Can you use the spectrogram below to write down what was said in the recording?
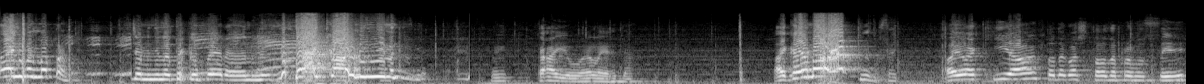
Ai, ele vai me matar! A menina tá camperando. Ai, corre, menina! Caiu, é lerda. Ai, caiu não! Olha eu aqui, ó, toda gostosa pra você.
